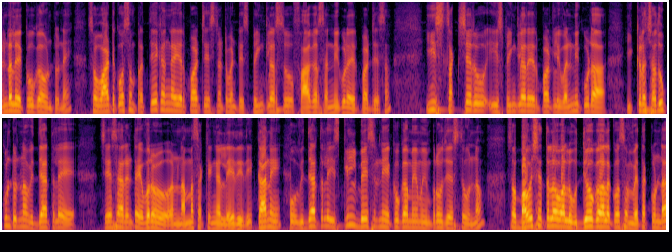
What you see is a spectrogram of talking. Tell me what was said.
ఎండలు ఎక్కువగా ఉంటున్నాయి. సో వాటి కోసం ప్రత్యేకంగా ఏర్పాటు చేసినటువంటి స్ప్రింక్లర్స్ ఫాగర్స్ అన్నీ కూడా ఏర్పాటు చేసాం ఈ స్ట్రక్చరు ఈ స్ప్రింక్లర్ ఏర్పాట్లు ఇవన్నీ కూడా ఇక్కడ చదువుకుంటున్న విద్యార్థులే చేశారంటే ఎవరు నమ్మసక్యంగా లేదు ఇది. కానీ విద్యార్థుల ఈ స్కిల్ బేస్డ్ని ఎక్కువగా మేము ఇంప్రూవ్ చేస్తూ ఉన్నాం. సో భవిష్యత్తులో వాళ్ళు ఉద్యోగాల కోసం వెతకకుండా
